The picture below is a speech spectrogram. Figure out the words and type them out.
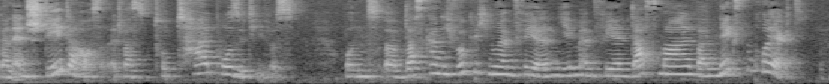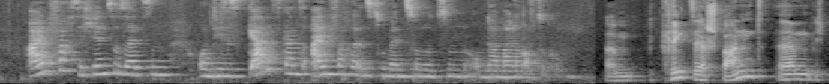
dann entsteht daraus etwas total Positives. Und äh, das kann ich wirklich nur empfehlen, jedem empfehlen, das mal beim nächsten Projekt einfach sich hinzusetzen und dieses ganz, ganz einfache Instrument zu nutzen, um da mal drauf zu gucken. Ähm, klingt sehr spannend. Ähm, ich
